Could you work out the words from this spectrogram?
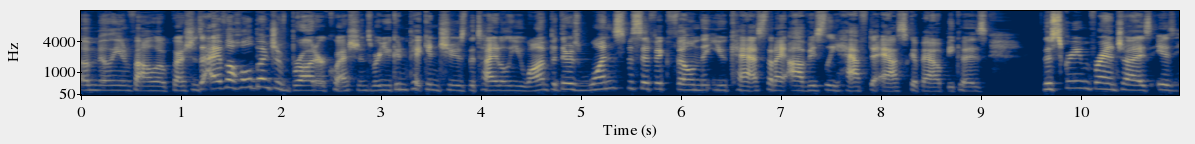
a million follow up questions. I have a whole bunch of broader questions where you can pick and choose the title you want, but there's one specific film that you cast that I obviously have to ask about because the Scream franchise is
